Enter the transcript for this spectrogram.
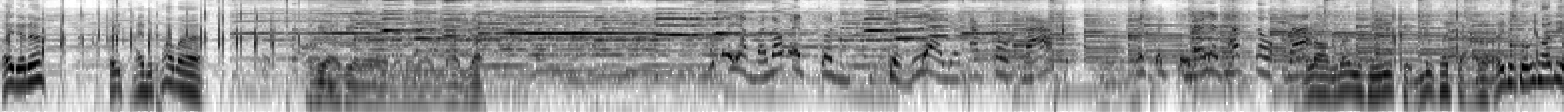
เฮ้ยเดี๋ยวนะเฮ้ยใครมันเข้ามาโอเคโอเคมามามามาได้ได้ไม่อยากมาต้องเป็นคนเขียนเนี่ยอย่าทำตกนะเป็นคนเขียนแล้วอย่าทำตกนะลองมั่งสิเข็นลูกพระจ๋าหน่อยเฮ้ยดูตัวพี่ทอนดิ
